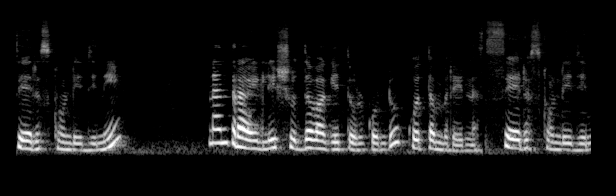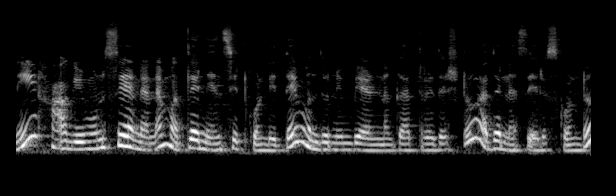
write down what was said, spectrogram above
ಸೇರಿಸ್ಕೊಂಡಿದ್ದೀನಿ. ನಂತರ ಇಲ್ಲಿ ಶುದ್ಧವಾಗಿ ತೊಳ್ಕೊಂಡು ಕೊತ್ತಂಬರಿಯನ್ನು ಸೇರಿಸ್ಕೊಂಡಿದ್ದೀನಿ. ಹಾಗೆ ಹುಣಸೆ ಹಣ್ಣನ್ನು ಮೊದಲೇ ನೆನೆಸಿಟ್ಕೊಂಡಿದ್ದೆ. ಒಂದು ನಿಂಬೆ ಹಣ್ಣು ಗಾತ್ರದಷ್ಟು ಅದನ್ನು ಸೇರಿಸ್ಕೊಂಡು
